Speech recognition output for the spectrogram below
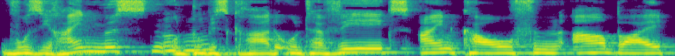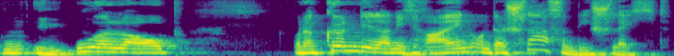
wo sie rein müssten mhm. und du mhm. bist gerade unterwegs, einkaufen, arbeiten, in Urlaub und dann können die da nicht rein und da schlafen die schlecht.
